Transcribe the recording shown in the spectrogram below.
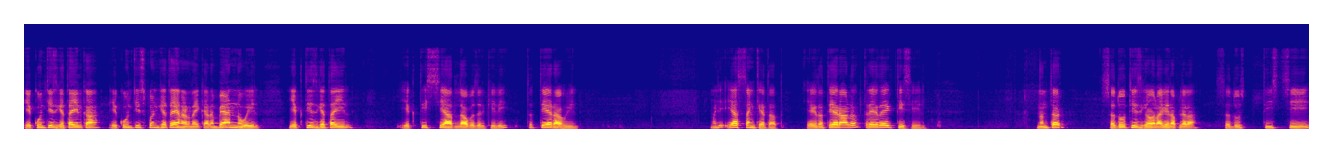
एकोणतीस घेता येईल का? एकोणतीस पण घेता येणार नाही कारण ब्याण्णव होईल. एकतीस घेता येईल. एकतीसची अदलाबदल केली तर तेरा होईल. म्हणजे याच संख्या येतात एकदा तेरा आलं तर एकदा एकतीस येईल. नंतर सदोतीस घ्यावं लागेल आपल्याला. सदोतीसची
